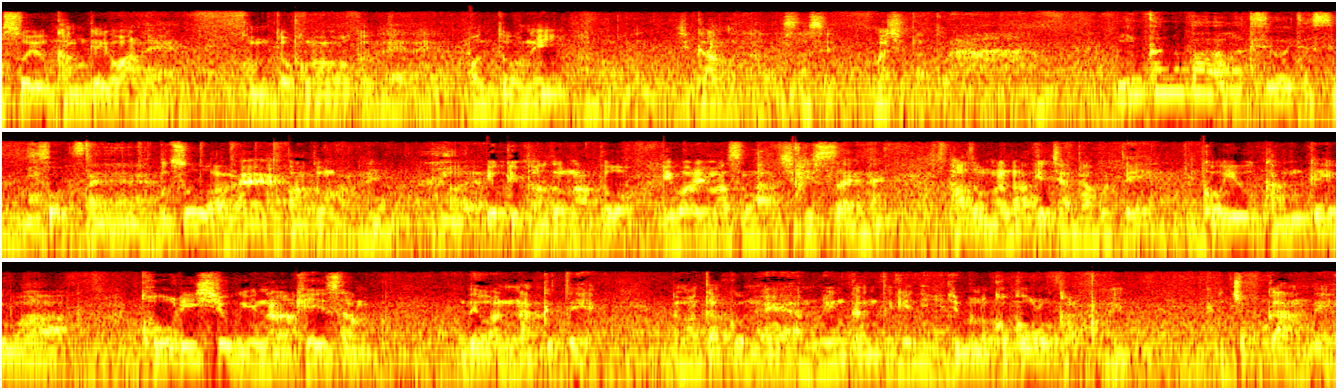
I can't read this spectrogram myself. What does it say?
そういう関係はね本当熊本でね本当にあの時間させましたと。民間のパワーが強いですよね。そうですね。普通はねパートナーね、はい、良きパートナーと言われますが実際ねパートナーだけじゃなくてこういう関係は功利主義な計算ではなくて全くねあの民間的に自分の心からね直感で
